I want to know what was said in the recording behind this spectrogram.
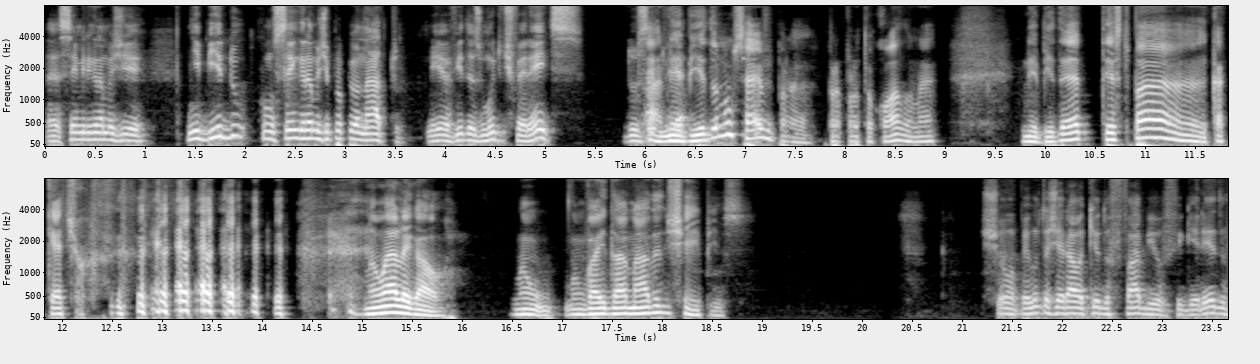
eh, 100 miligramas de nibido com 100 gramas de propionato? Meia-vidas muito diferentes? 200 Ah. Nebido não serve pra protocolo, né? Nebido é texto pra caquético. não é legal. Não, não vai dar nada de shape isso. Show. Uma pergunta geral aqui do Fábio Figueiredo.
